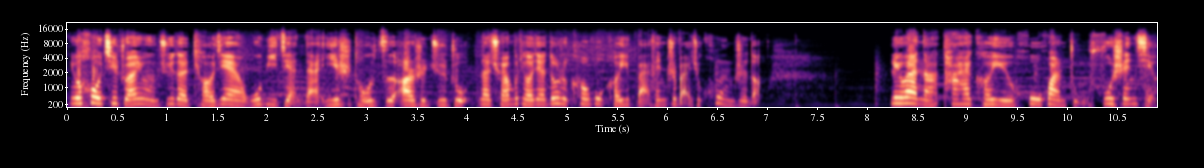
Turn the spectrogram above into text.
因为后期转永居的条件无比简单，一是投资，二是居住，那全部条件都是客户可以百分之百去控制的。另外呢，它还可以互换主副申请。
